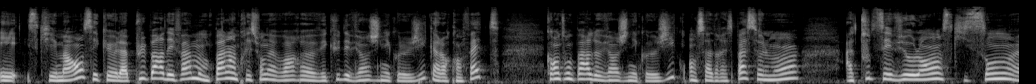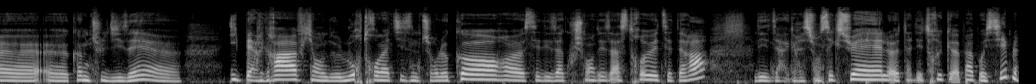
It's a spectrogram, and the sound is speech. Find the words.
Et ce qui est marrant, c'est que la plupart des femmes n'ont pas l'impression d'avoir euh, vécu des violences gynécologiques, alors qu'en fait, quand on parle de violences gynécologiques, on s'adresse pas seulement à toutes ces violences qui sont, euh, euh, comme tu le disais, hyper graves, qui ont de lourds traumatismes sur le corps, euh, c'est des accouchements désastreux, etc. Des agressions sexuelles, euh, t'as des trucs euh, pas possibles.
